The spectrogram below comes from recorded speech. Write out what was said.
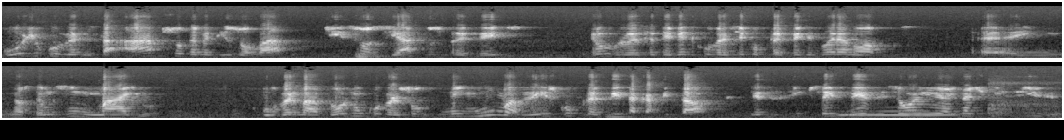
Hoje o governo está absolutamente isolado, dissociado dos prefeitos. Eu recentemente conversei com o prefeito de Florianópolis. É, em, nós estamos em maio. O governador não conversou nenhuma vez com o prefeito da capital nesses cinco, seis meses. Isso é inadmissível.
